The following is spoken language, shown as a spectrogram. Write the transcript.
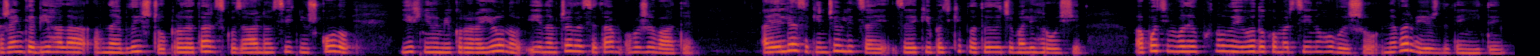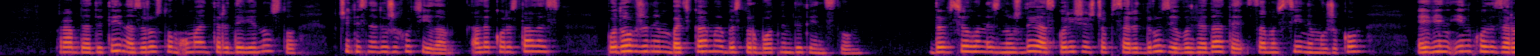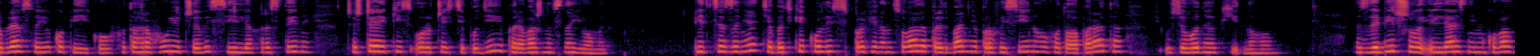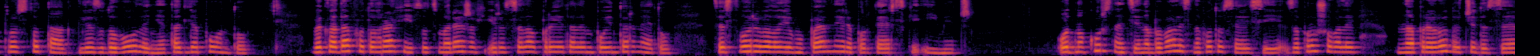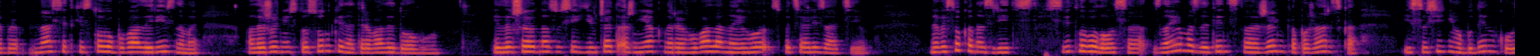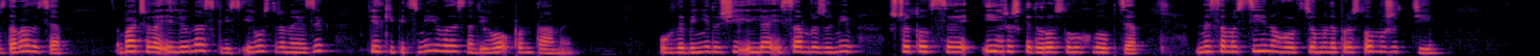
Женька бігала в найближчу пролетарську загальноосвітню школу їхнього мікрорайону і навчалася там виживати. А Ілля закінчив ліцей, за який батьки платили чималі гроші, а потім вони впхнули його до комерційного вишу, не в армію ж дитині йти. Правда, дитина з ростом у метр дев'яносто вчитись не дуже хотіла, але користалась подовженим батьками безтурботним дитинством. До всього не з нужди, а скоріше, щоб серед друзів виглядати самостійним мужиком, він інколи заробляв свою копійку, фотографуючи весілля, хрестини чи ще якісь урочисті події, переважно в знайомих. Під це заняття батьки колись профінансували придбання професійного фотоапарата й усього необхідного. Здебільшого Ілля знімкував просто так, для задоволення та для понту, викладав фотографії в соцмережах і розсилав приятелям по інтернету. Це створювало йому певний репортерський імідж. Однокурсниці набивались на фотосесії, запрошували на природу чи до себе. Наслідки з того бували різними, але жодні стосунки не тривали довго. І лише одна з усіх дівчат аж ніяк не реагувала на його спеціалізацію. Невисока на зріст, світловолоса, знайома з дитинства Женька Пожарська із сусіднього будинку, здавалося, бачила Іллю наскрізь і гостро на язик тільки підсміювалась над його понтами. У глибині душі Ілля і сам розумів, що то все іграшки дорослого хлопця, не самостійного в цьому непростому житті.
